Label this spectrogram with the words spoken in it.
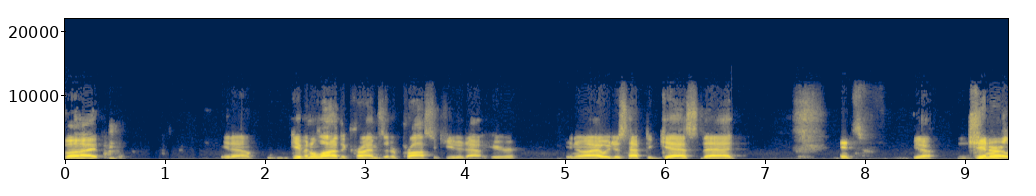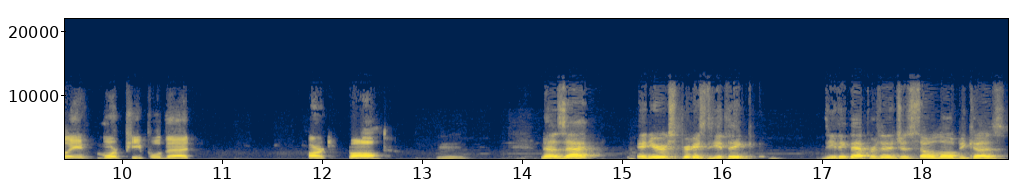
but you know, given a lot of the crimes that are prosecuted out here, you know, I would just have to guess that it's you know generally more people that aren't bald. Hmm. Now, Zac, in your experience, do you think do you think that percentage is so low because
